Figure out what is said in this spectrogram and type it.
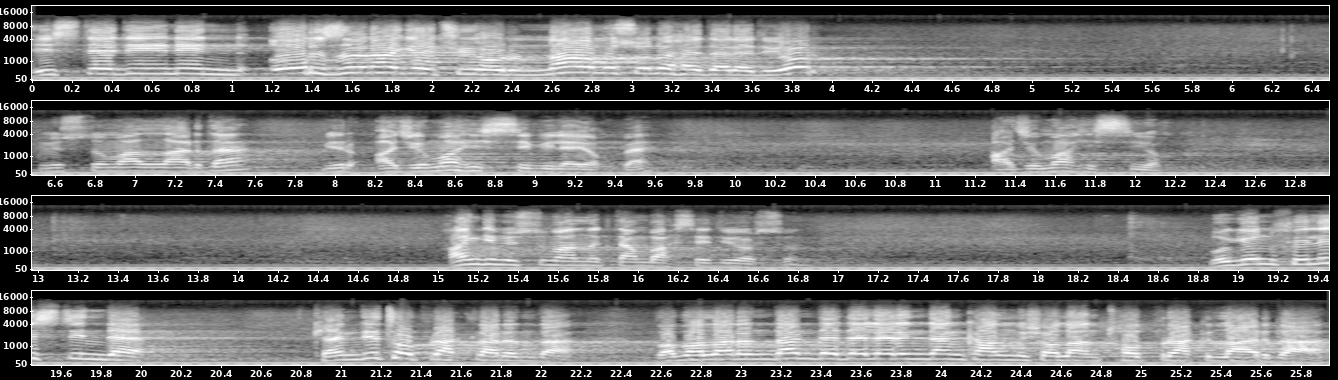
istediğinin ırzına geçiyor, namusunu heder ediyor. Müslümanlarda bir acıma hissi bile yok be. Acıma hissi yok. Hangi Müslümanlıktan bahsediyorsun? Bugün Filistin'de kendi topraklarında babalarından dedelerinden kalmış olan topraklarda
